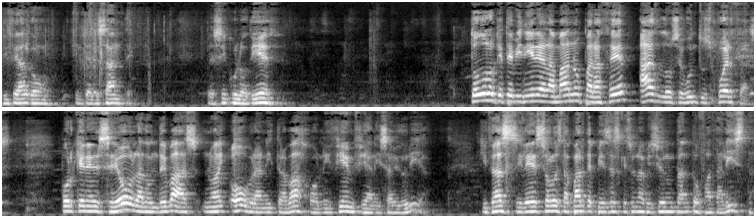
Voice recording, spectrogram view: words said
dice algo interesante. Versículo 10. Todo lo que te viniere a la mano para hacer, hazlo según tus fuerzas. Porque en el Seol a donde vas no hay obra, ni trabajo, ni ciencia, ni sabiduría. Quizás si lees solo esta parte piensas que es una visión un tanto fatalista.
